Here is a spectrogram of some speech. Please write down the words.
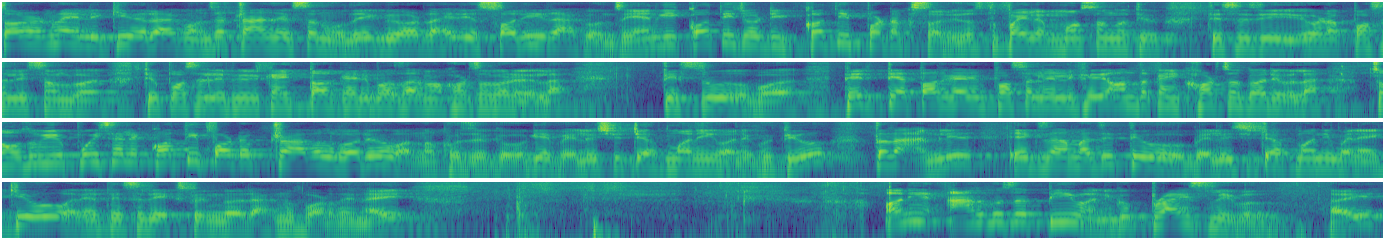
चरणमा यसले के गरिरहेको हुन्छ ट्रान्जेक्सन हुँदै गर्दाखेरि यो सरिरहेको हुन्छ। यानि कि कतिचोटि कति पटक सऱ्यो जस्तो पहिला मसँग थियो त्यसपछि एउटा पसलेसँग गयो। त्यो पसलले फेरि काहीँ तरकारी बजारमा खर्च गर्यो होला। तेस्रो भयो। फेरि त्यहाँ तरकारी पसलले फेरि अन्त कहीँ खर्च गर्यो होला। चौथो यो पैसाले कति पटक ट्राभल गर्यो भन्न खोजेको हो कि? भेल्युसिटी अफ मनी भनेको थियो। तर हामीले एक्जाममा चाहिँ त्यो भेल्युसिटी अफ मनी भनेको के हो भनेर त्यसरी एक्सप्लेन गरेर राख्नु पर्दैन है। अनि अर्को छ पी भनेको प्राइस लेभल है?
